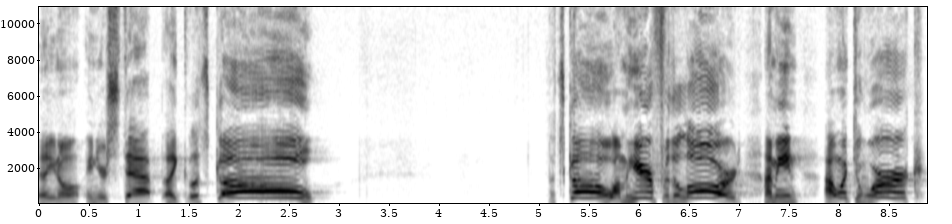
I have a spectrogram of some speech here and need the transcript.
you know, in your step, like, let's go. Let's go. I'm here for the Lord. I mean, I went to work.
